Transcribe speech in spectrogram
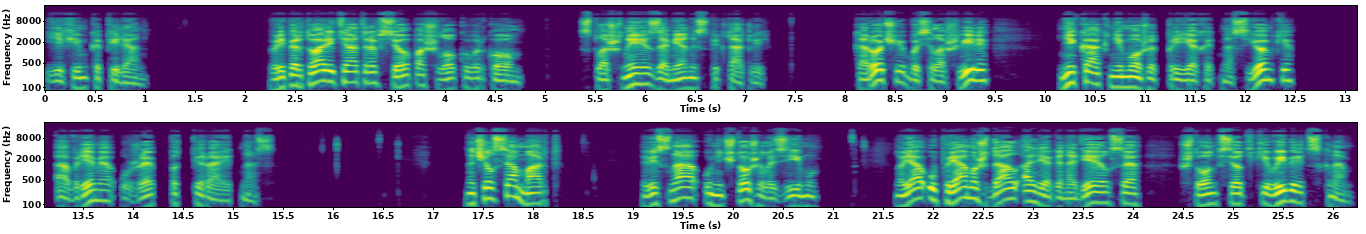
Ефим Капелян. В репертуаре театра все пошло — Сплошные замены спектаклей. Короче, Басилашвили никак не может приехать на съемки, а время уже подпирает нас. Начался март. Весна уничтожила зиму. Но я упрямо ждал Олега, надеялся, что он все-таки выберется к нам.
